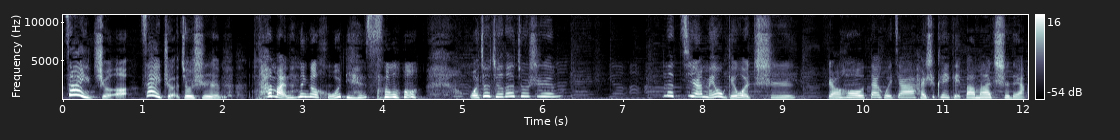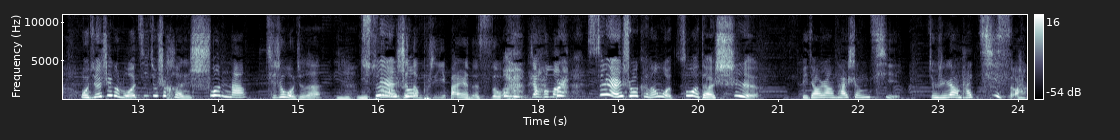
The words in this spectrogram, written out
再者，再者就是他买的那个蝴蝶酥，我就觉得就是，那既然没有给我吃，然后带回家还是可以给爸妈吃的呀。我觉得这个逻辑就是很顺呐、其实我觉得你你虽然说真的不是一般人的思维，你知道吗？不是虽然说可能我做的是比较让他生气，就是让他气死了，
